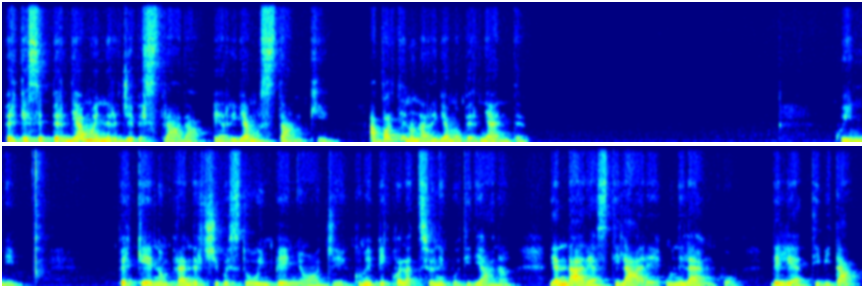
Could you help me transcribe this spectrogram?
Perché se perdiamo energie per strada e arriviamo stanchi, a volte non arriviamo per niente. Quindi, perché non prenderci questo impegno oggi come piccola azione quotidiana di andare a stilare un elenco delle attività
